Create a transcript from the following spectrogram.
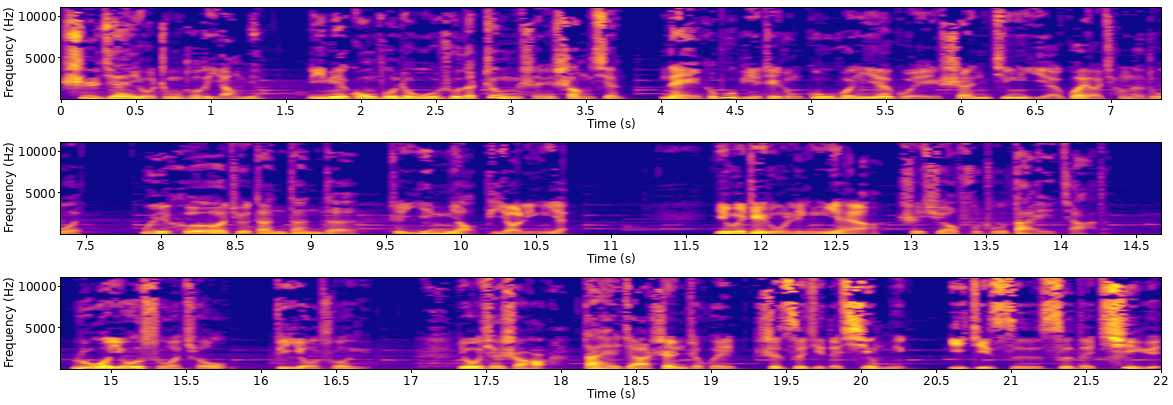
世间有这么多的阳庙，里面供奉着无数的正神上仙，哪个不比这种孤魂野鬼、山精野怪要强得多呀？为何却单单的这阴庙比较灵验？因为这种灵验啊，是需要付出代价的。若有所求，必有所与。有些时候，代价甚至会是自己的性命以及子嗣的气运。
